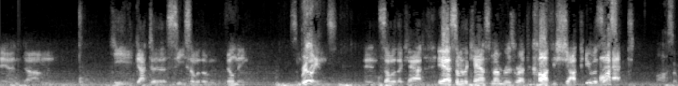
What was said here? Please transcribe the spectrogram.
and um, he got to see some of the filming. Some Really? scenes. And some of the cat, yeah, some of the cast members were at the coffee shop he was Awesome. at. Awesome.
